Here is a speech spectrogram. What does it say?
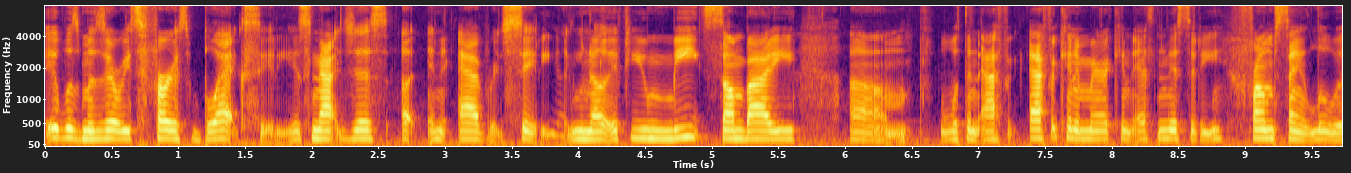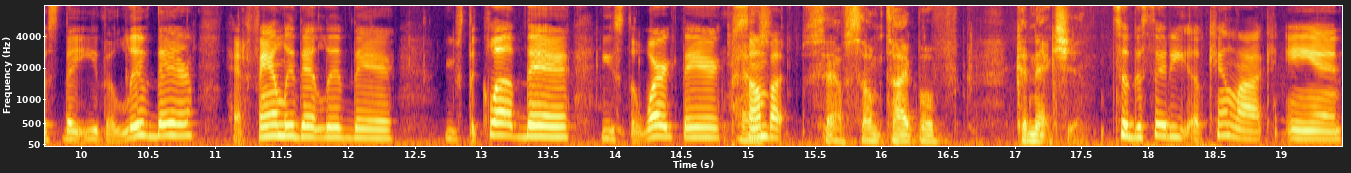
it was Missouri's first black city. It's not just a, an average city. You know, if you meet somebody um, with an Af- African American ethnicity from St. Louis, they either lived there, had family that lived there, used to club there, used to work there. have, Somebody have some type of connection to the city of Kinloch, and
